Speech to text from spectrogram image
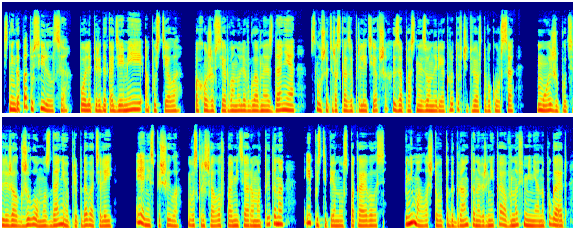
Снегопад усилился. Поле перед академией опустело. Похоже, все рванули в главное здание слушать рассказы прилетевших из опасной зоны рекрутов четвертого курса. Мой же путь лежал к жилому зданию преподавателей. Я не спешила, воскрешала в памяти аромат Итана и постепенно успокаивалась. Понимала, что выпады Гранта наверняка вновь меня напугают —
